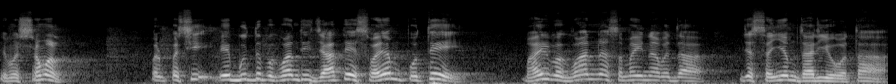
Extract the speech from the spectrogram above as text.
એમાં શ્રમણ. પણ પછી એ બુદ્ધ ભગવાનથી જાતે સ્વયં પોતે મારી ભગવાનના સમયના બધા જે સંયમધારીઓ હતા,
